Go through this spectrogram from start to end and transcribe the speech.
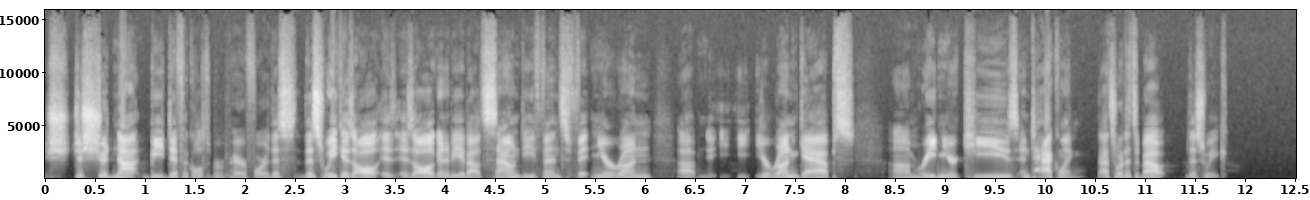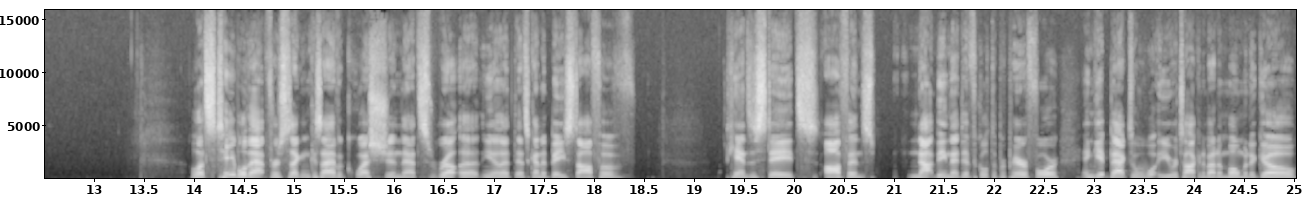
just should not be difficult to prepare for. This this week is all is, is all going to be about sound defense, fitting your run, uh, your run gaps, um, reading your keys, and tackling. That's what it's about this week. Let's table that for a second because I have a question that's uh, you know that, that's kind of based off of Kansas State's offense not being that difficult to prepare for and get back to what you were talking about a moment ago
